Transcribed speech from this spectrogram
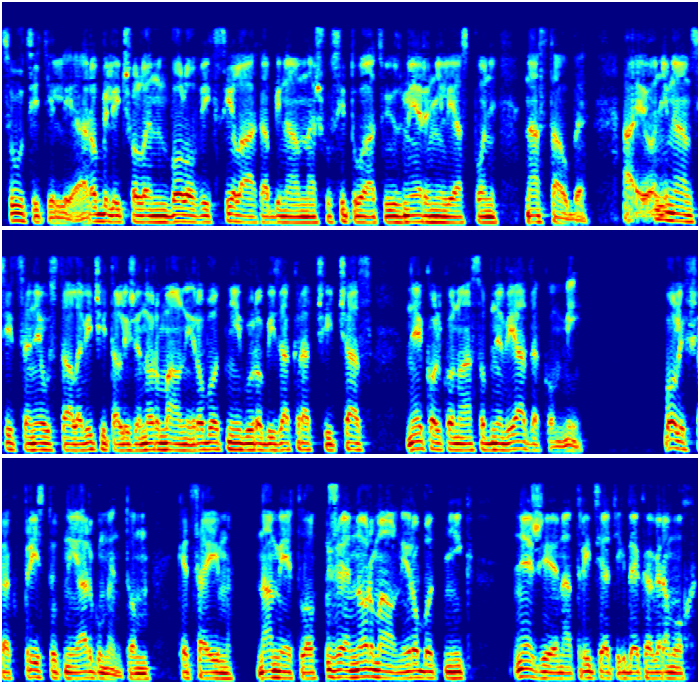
súcitili a robili, čo len bolo v ich silách, aby nám našu situáciu zmiernili aspoň na stavbe. Aj oni nám síce neustále vyčítali, že normálny robotník urobí za kratší čas niekoľkonásobne viac ako my. Boli však prístupní argumentom, keď sa im namietlo, že normálny robotník nežije na 30 dekagramoch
